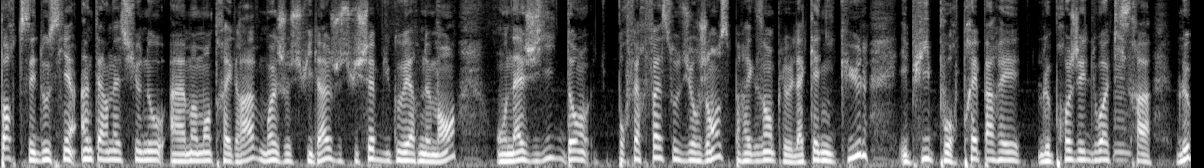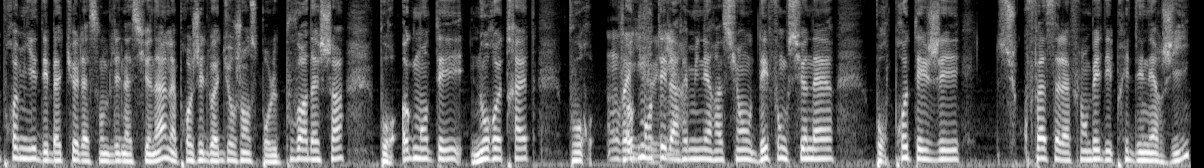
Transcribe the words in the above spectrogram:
porte ses dossiers internationaux à un moment très grave. Moi, je suis là, je suis chef du gouvernement. On agit dans, pour faire face aux urgences, par exemple la canicule, et puis pour préparer le projet de loi qui mm. sera le premier débattu à l'Assemblée nationale, un projet de loi d'urgence pour le pouvoir d'achat, pour augmenter nos retraites, pour augmenter la rémunération des fonctionnaires, pour protéger face à la flambée des prix d'énergie.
